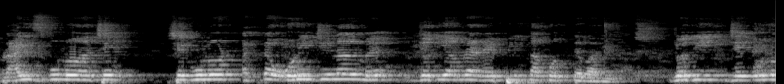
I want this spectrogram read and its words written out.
প্রাইসগুলো আছে সেগুলোর একটা অরিজিনাল যদি আমরা রেপ্লিকা করতে পারি। যদি যেগুলো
